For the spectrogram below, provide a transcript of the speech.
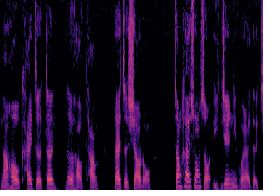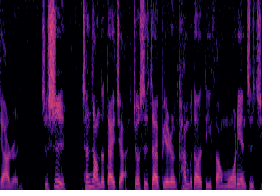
然后开着灯，热好汤，带着笑容。张开双手迎接你回来的家人，只是成长的代价，就是在别人看不到的地方磨练自己。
